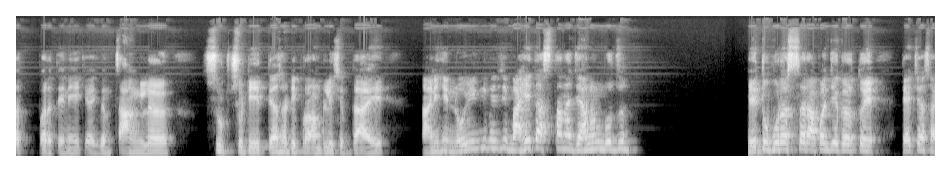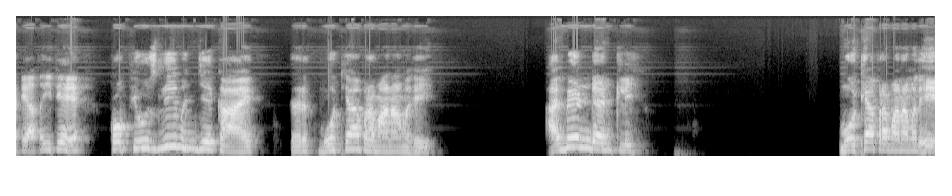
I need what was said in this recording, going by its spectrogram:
तत्परतेने किंवा एकदम चांगलं सुटसुटीत त्यासाठी प्रॉम्प्टली शब्द आहे. आणि हे नोईंगली म्हणजे माहीत असताना जाणून बुजून. हेतू पुरस्सर आपण जे करतोय त्याच्यासाठी आता इथे प्रोफ्युजली म्हणजे काय? तर मोठ्या प्रमाणामध्ये अबिंडंटली मोठ्या प्रमाणामध्ये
